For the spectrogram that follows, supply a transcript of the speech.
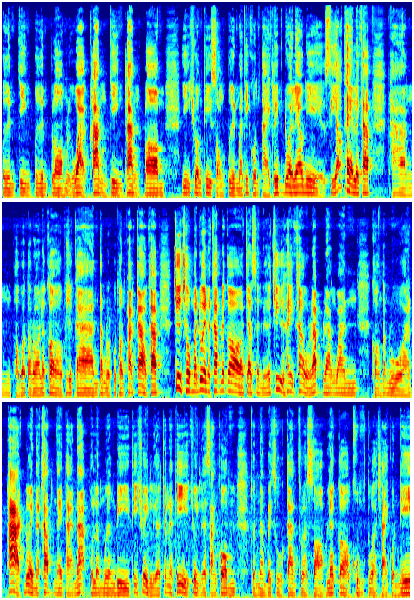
ปืนจริงปืนปลอม หรือว่าคลั่งจริงคลั่งปลอม ยิ่งช่วงที่ส่งปืนมาที่คนถ่ายคลิปด้วยแล้วนี่เสียวแทนเลยครับ ทางพบตรและก็ผู้จัดการตำรวจภูธรภาค 9 ครับ ชื่นชมมาด้วยนะครับแล้วก็จะเสนอชื่อให้เข้ารับรางวัลของตำรวจภาคด้วยนะครับ ในฐานะพลเมืองดีที่ช่วยเหลือเจ้าหน้าที่ช่วยเหลือสังคม จนนำไปสู่การตรวจสอบ และก็คุมตัวชายคนนี้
